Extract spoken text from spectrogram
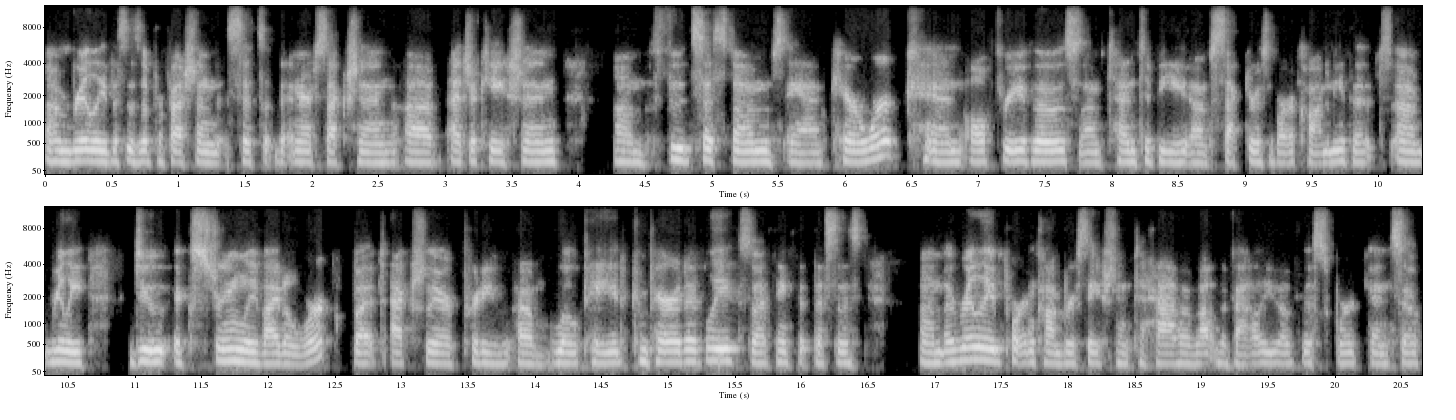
um, really this is a profession that sits at the intersection of education, um, food systems and care work. And all three of those um, tend to be um, sectors of our economy that um, really do extremely vital work, but actually are pretty um, low paid comparatively. So I think that this is um, a really important conversation to have about the value of this work. And so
